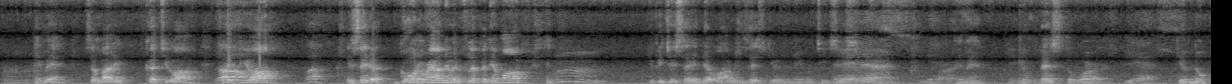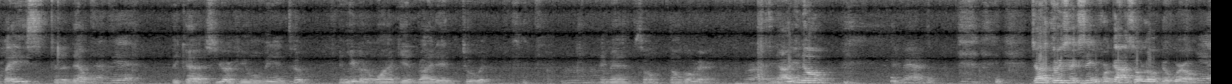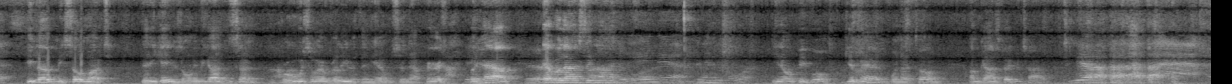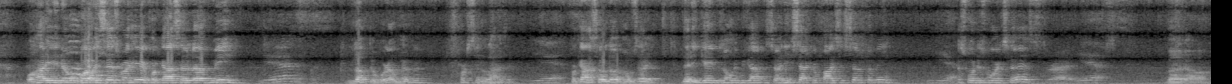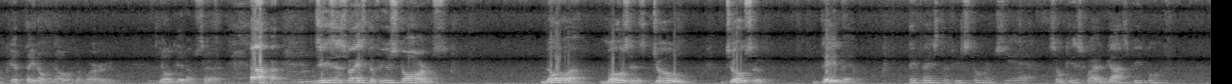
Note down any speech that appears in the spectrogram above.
Mhm. Amen. Somebody cut you off, flip you off. Well, Instead of going around them and flipping them off, mm. you could just say, devil, I resist you in the name of Jesus. Amen. Yes. Yes. Amen. Confess the word. Yes. Give no place to the devil. That's it. because you're a human being too. And you're going to want to get right into it. Amen. So don't go there. Right. Now you know, Amen. John 3.16, For God so loved the world, Yes. he loved me so much that he gave his only begotten son. For Uh-huh. whosoever believeth in him should not perish, but have everlasting life. Amen. Thank you, You know, people get mad when I tell them, I'm God's favorite child. Yeah. Well, how do you know? Well, it says right here, for God so loved me, yes. loved the world, remember? Personalize it. Yes. For God so loved Jose, that he gave his only begotten son. He sacrificed his son for me. Yes. That's what his word says. Right. Yes. But uh, if they don't know the word, they'll get upset. Jesus faced a few storms. Noah, Moses, Job, Joseph, David, they faced a few storms. Yes. So guess what? God's people,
